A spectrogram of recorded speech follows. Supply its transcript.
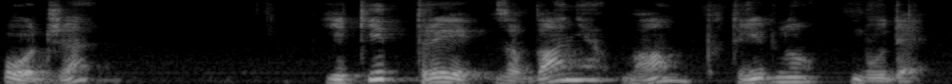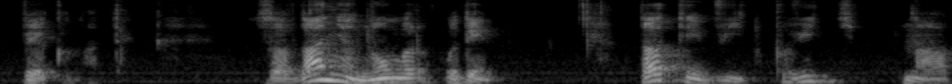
Отже, які три завдання вам потрібно буде виконати? Завдання номер 1 Дати відповідь на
